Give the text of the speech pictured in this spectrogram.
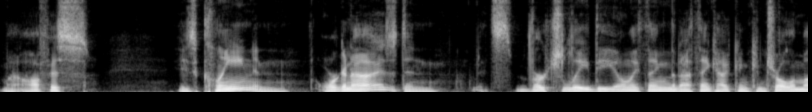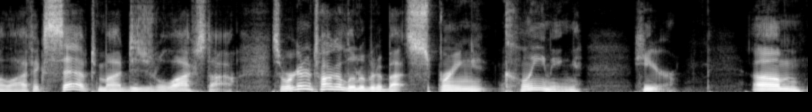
My office is clean and organized and it's virtually the only thing that I think I can control in my life except my digital lifestyle. So we're going to talk a little bit about spring cleaning here. Um,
